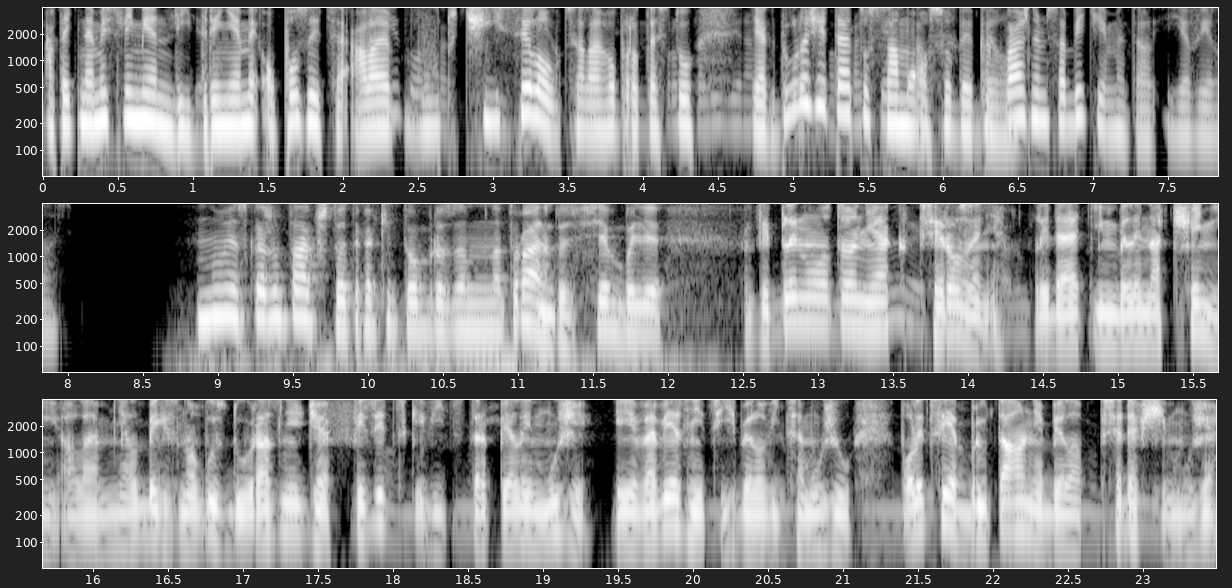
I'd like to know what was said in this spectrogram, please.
A teď nemyslím jen lídryněmi opozice, ale vůdčí silou celého protestu. Jak důležité to samo o sobě Как bylo? важным событием это явилось. Ну, я скажу так, что это каким-то образом натурально. То есть все были Vyplynulo to nějak přirozeně. Lidé tím byli nadšení, ale měl bych znovu zdůraznit, že fyzicky víc trpěli muži. I ve věznicích bylo více mužů. Policie brutálně byla především muže.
